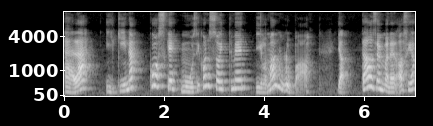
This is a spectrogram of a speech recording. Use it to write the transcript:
Älä ikinä koske muusikon soittimeen ilman lupaa. Ja tämä on semmoinen asia,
